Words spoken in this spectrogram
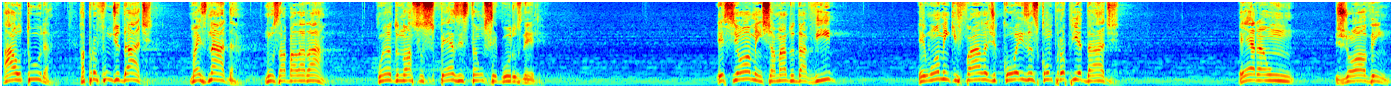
a altura, a profundidade, mas nada nos abalará quando nossos pés estão seguros nele. Esse homem chamado Davi é um homem que fala de coisas com propriedade. Era um jovem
